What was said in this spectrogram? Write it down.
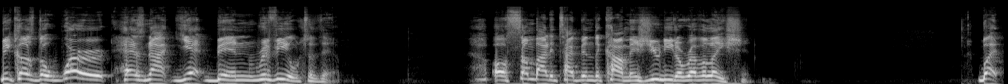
because the word has not yet been revealed to them. Or somebody type in the comments, you need a revelation. But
